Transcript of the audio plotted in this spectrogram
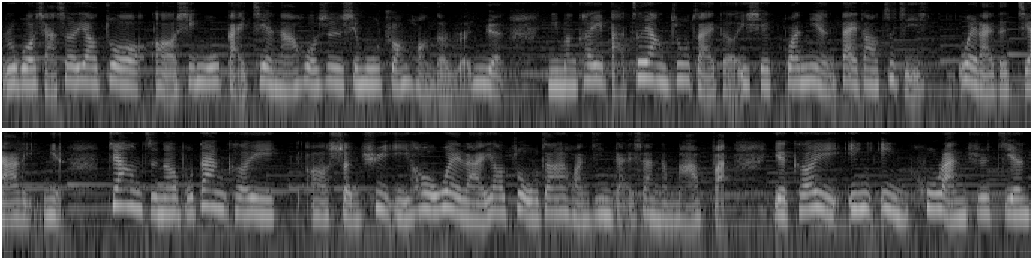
如果假设要做呃新屋改建啊，或者是新屋装潢的人员，你们可以把这样住宅的一些观念带到自己未来的家里面，这样子呢，不但可以。呃，省去以后未来要做无障碍环境改善的麻烦，也可以因应忽然之间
